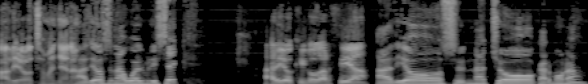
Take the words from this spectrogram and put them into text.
Adiós, hasta mañana. Adiós, Nahuel Brisek. Adiós, Kiko García. Adiós, Nacho Carmona.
